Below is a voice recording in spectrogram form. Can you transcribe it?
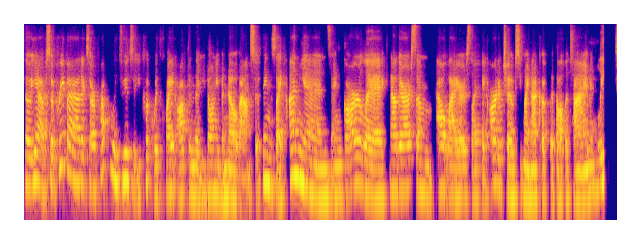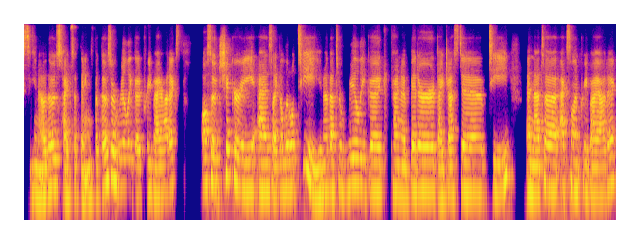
So, yeah, so prebiotics are probably foods that you cook with quite often that you don't even know about. So, things like onions and garlic. Now, there are some outliers like artichokes you might not cook with all the time, and leeks, you know, those types of things. But those are really good prebiotics. Also, chicory as like a little tea, you know, that's a really good kind of bitter digestive tea. And that's an excellent prebiotic.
